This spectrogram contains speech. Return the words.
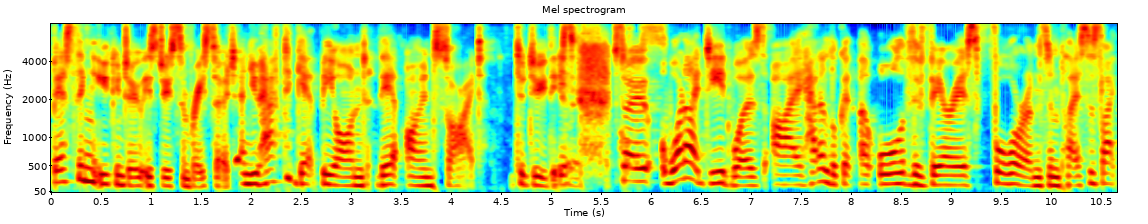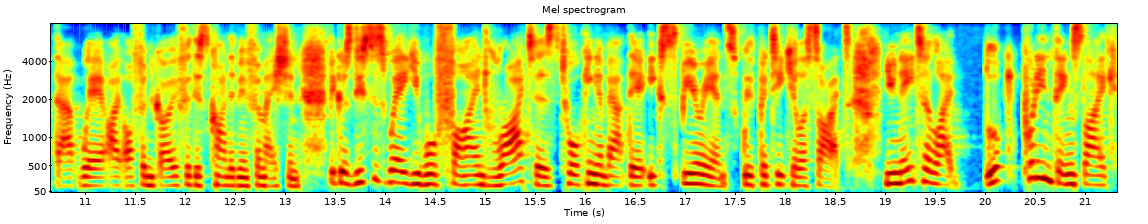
best thing that you can do is do some research and you have to get beyond their own site to do this. So what I did was I had a look at uh, all of the various forums and places like that where I often go for this kind of information because this is where you will find writers talking about their experience with particular sites. You need to like look put in things like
